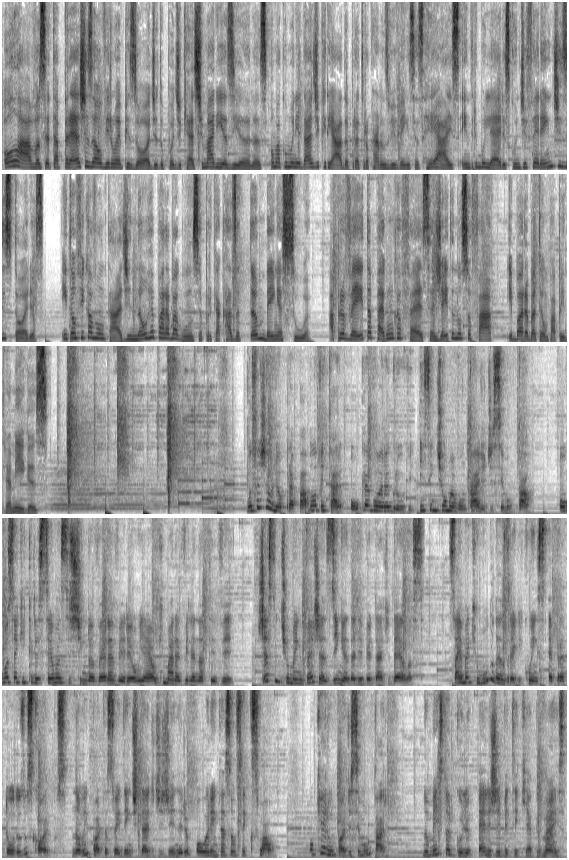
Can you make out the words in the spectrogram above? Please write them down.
Olá, você está prestes a ouvir um episódio do podcast Marias e Anas, uma comunidade criada para trocarmos vivências reais entre mulheres com diferentes histórias. Então fica à vontade, não repara a bagunça porque a casa também é sua. Aproveita, pega um café, se ajeita no sofá e bora bater um papo entre amigas? Você já olhou para Pablo Vittar ou para Glória Groove e sentiu uma vontade de se montar? Ou você que cresceu assistindo a Vera Verão e a El Que Maravilha na TV, já sentiu uma invejazinha da liberdade delas? Saiba que o mundo das drag queens é para todos os corpos, não importa sua identidade de gênero ou orientação sexual. Qualquer um pode se montar. No mês do orgulho LGBTQIA+,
